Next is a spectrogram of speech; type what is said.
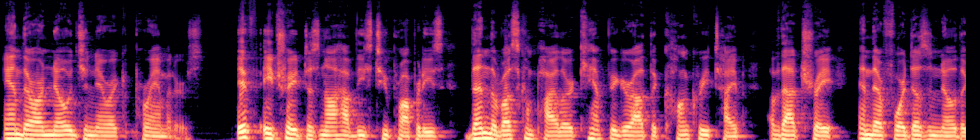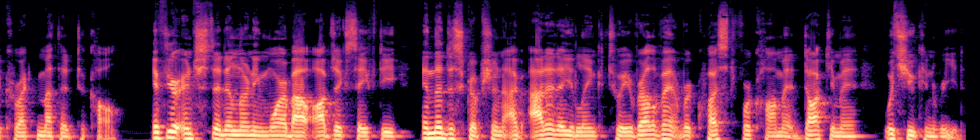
and there are no generic parameters. If a trait does not have these two properties, then the Rust compiler can't figure out the concrete type of that trait and therefore doesn't know the correct method to call. If you're interested in learning more about object safety, in the description I've added a link to a relevant request for comment document which you can read.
